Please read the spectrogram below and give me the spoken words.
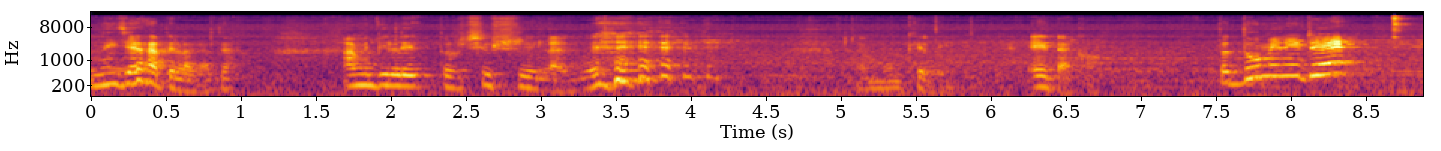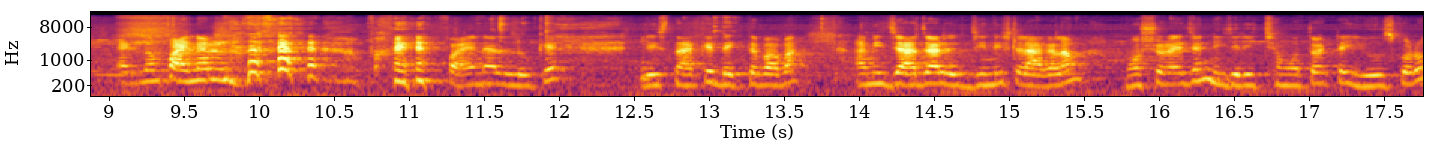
নিজের হাতে লাগা, যা। আমি দিলে তোর শুশুরি লাগবে। মুখে দিই এই দেখো, তো দু মিনিটে একদম ফাইনাল ফাইনাল লুকে লিসনাকে দেখতে পাবা। আমি যা যা জিনিস লাগালাম ময়শ্চারাইজার নিজের ইচ্ছা মতো একটা ইউজ করো,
